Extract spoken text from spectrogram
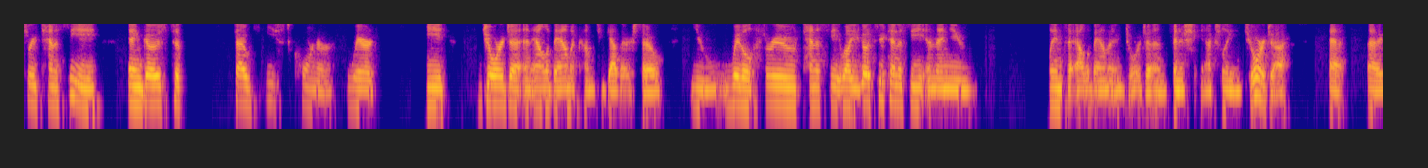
through Tennessee and goes to southeast corner where Georgia and Alabama come together. So you wiggle through Tennessee. Well, you go through Tennessee and then you into Alabama and Georgia and finishing actually in Georgia at a,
